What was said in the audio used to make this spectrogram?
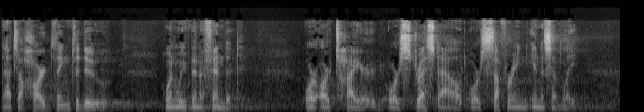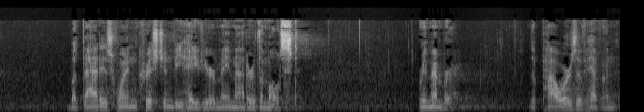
That's a hard thing to do when we've been offended or are tired or stressed out or suffering innocently. But that is when Christian behavior may matter the most. Remember, the powers of heaven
